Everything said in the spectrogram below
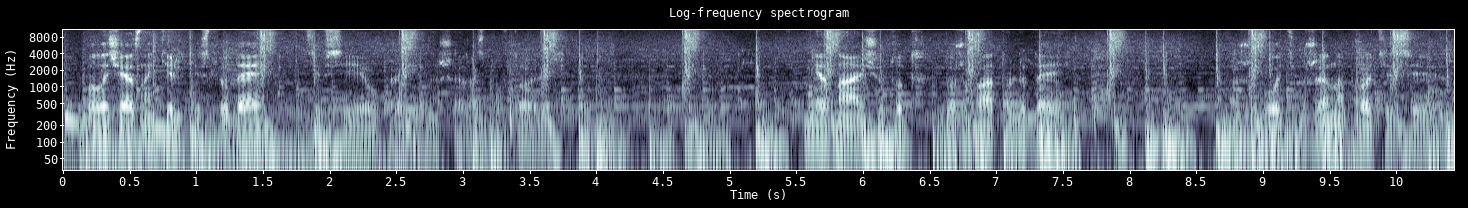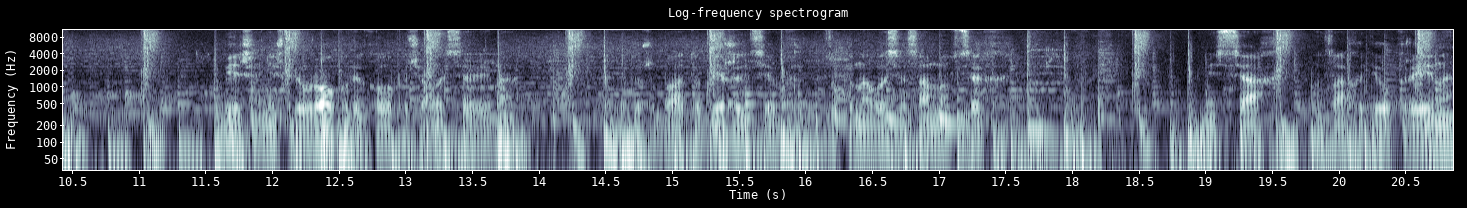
Величезна кількість людей зі всієї України, ще раз повторюсь. Я знаю, що тут дуже багато людей живуть вже на протязі більше ніж півроку, відколи почалася війна. Дуже багато біженців зупинилося саме в цих місцях на заході України.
